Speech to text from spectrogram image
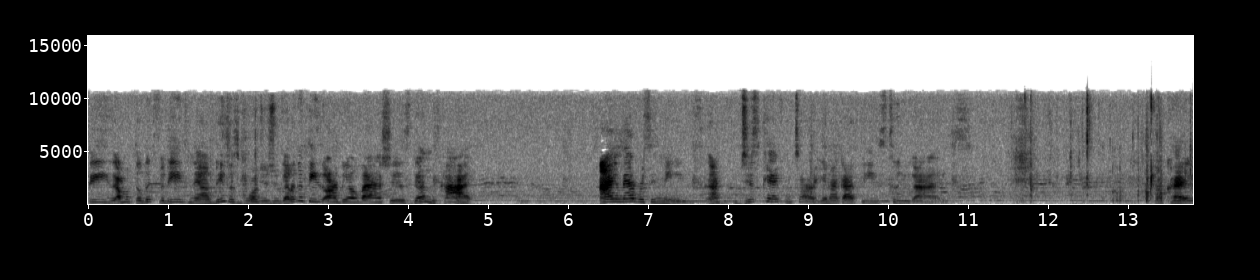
these. I'm gonna have to look for these now. These is gorgeous. You got look at these Ardell lashes. Them is hot. I ain't never seen these. I just came from Target and I got these too, you guys. Okay,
